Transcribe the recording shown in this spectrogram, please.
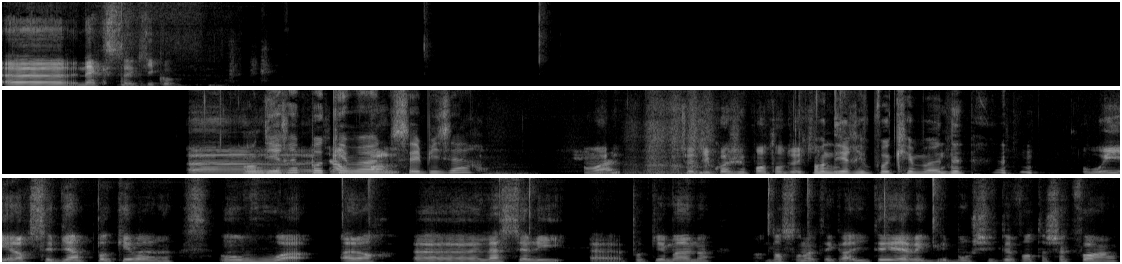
Euh, next, Kiko. On dirait Euh, Pokémon, parle- c'est bizarre. Ouais. Tu as dit quoi? J'ai pas entendu. Akiko. On dirait Pokémon. Oui, alors c'est bien Pokémon. On voit alors euh, la série euh, Pokémon dans son intégralité avec des bons chiffres de vente à chaque fois. hein.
